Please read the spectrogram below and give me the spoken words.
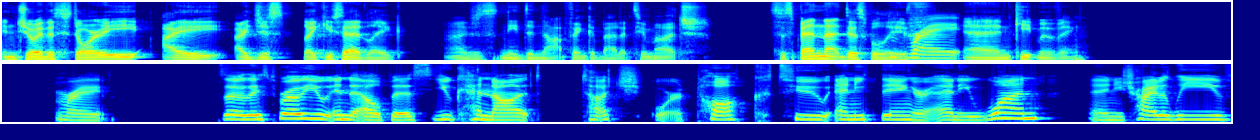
enjoy the story i i just like you said like i just need to not think about it too much suspend that disbelief Right. and keep moving Right. So they throw you into Elpis. You cannot touch or talk to anything or anyone. And you try to leave,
